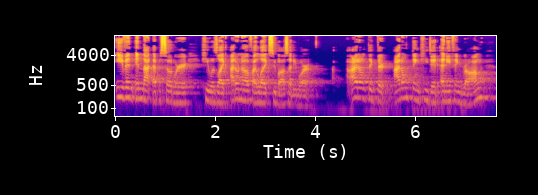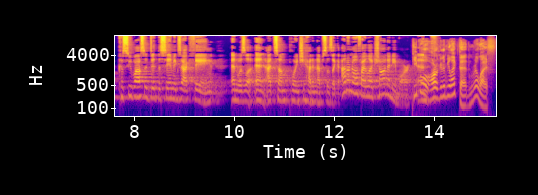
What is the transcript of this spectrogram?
Even in that episode where he was like, I don't know if I like Tsubasa anymore. I don't think there, I don't think he did anything wrong because Tsubasa did the same exact thing and was like, and at some point she had an episode like, I don't know if I like Sean anymore. People And- are going to be like that in real life.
